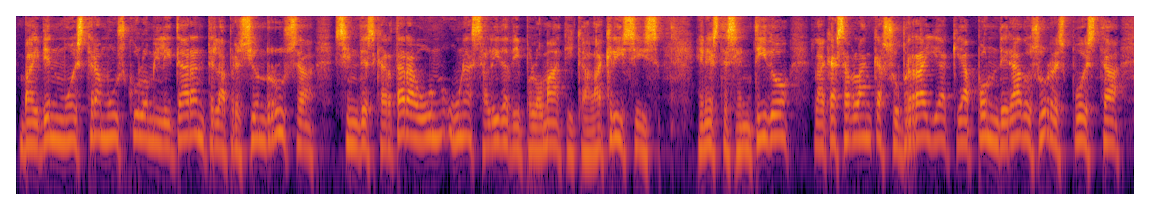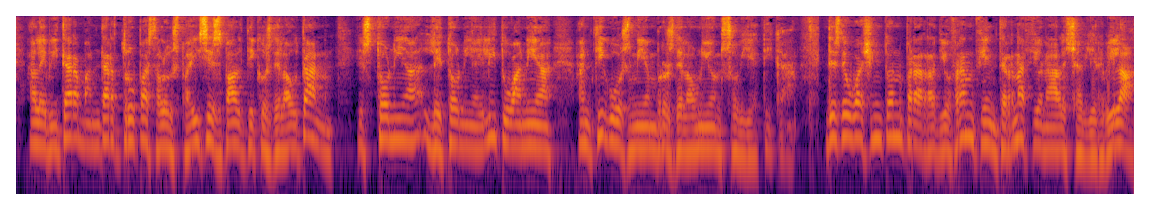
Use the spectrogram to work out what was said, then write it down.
Biden muestra músculo militar ante la presión rusa, sin descartar aún una salida diplomática a la crisis. En este sentido, la Casa Blanca subraya que ha ponderado su respuesta al evitar mandar tropas a los países bálticos de la OTAN, Estonia, Letonia y Lituania, antiguos miembros de la Unión Soviética. Desde Washington para Radio Francia Internacional, Xavier Vilá.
